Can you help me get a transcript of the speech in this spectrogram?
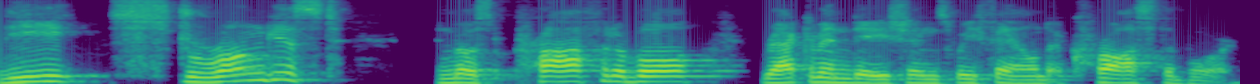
the strongest and most profitable recommendations we found across the board.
